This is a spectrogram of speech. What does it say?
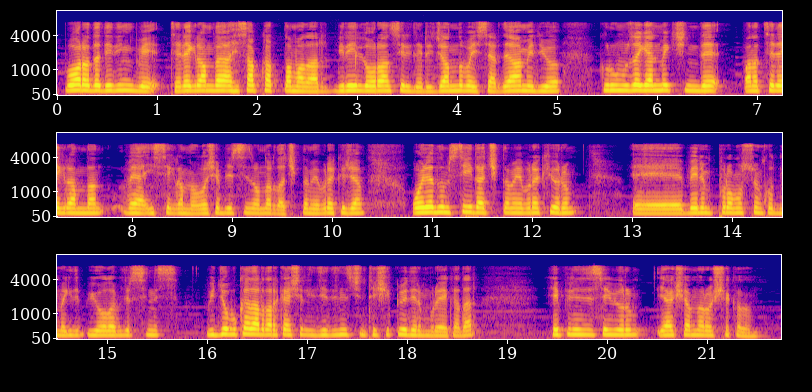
Bu arada dediğim gibi Telegram'da hesap katlamalar, 1.50 oran serileri, canlı bahisler devam ediyor. Grubumuza gelmek için de bana Telegram'dan veya Instagram'dan ulaşabilirsiniz. Onları da açıklamaya bırakacağım. Oynadığım siteyi de açıklamaya bırakıyorum. Ee, benim promosyon koduma gidip üye olabilirsiniz. Video bu kadardı arkadaşlar. İzlediğiniz için teşekkür ederim buraya kadar. Hepinizi seviyorum. İyi akşamlar, hoşçakalın.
